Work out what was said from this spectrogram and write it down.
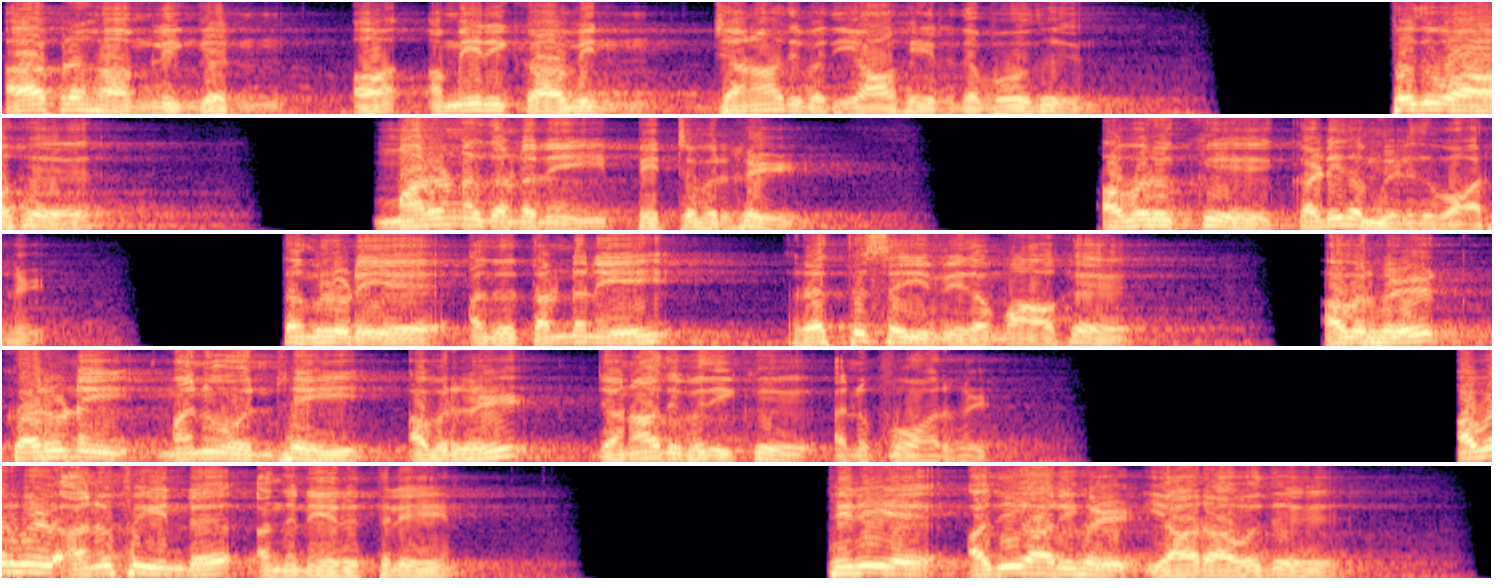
Abraham Lincoln அ- அமெரிக்காவின் ஜனாதிபதியாக இருந்தபோது பொதுவாக மரண தண்டனை பெற்றவர்கள் அவருக்கு கடிதம் எழுதுவார்கள். தங்களுடைய அந்த தண்டனையை ரத்து செய்யும் விதமாக அவர்கள் கருணை மனு ஒன்றை அவர்கள் ஜனாதிபதிக்கு அனுப்புவார்கள். அவர்கள் அனுப்புகின்ற அந்த நேரத்திலே பெரிய அதிகாரிகள் யாராவது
